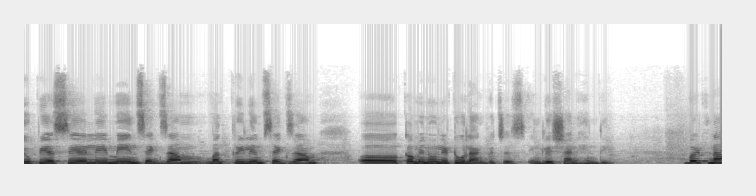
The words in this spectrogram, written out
U P S ಸಿಯಲ್ಲಿ ಮೇನ್ಸ್ ಎಕ್ಸಾಮ್ ಮತ್ತು prelims exam come in only two languages English and Hindi but ನಾ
